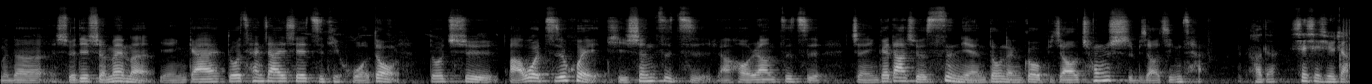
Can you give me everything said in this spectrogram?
我们的学弟学妹们也应该多参加一些集体活动，多去把握机会，提升自己，然后让自己整一个大学四年都能够比较充实、比较精彩。好的，谢谢学长。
